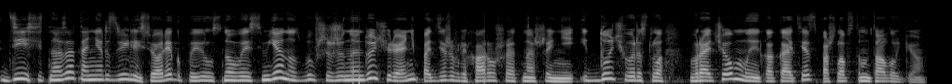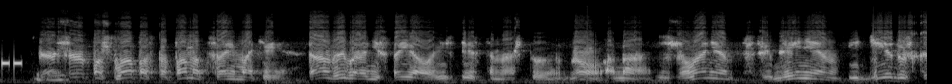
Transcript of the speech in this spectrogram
10 назад они развелись. У Олега появилась новая семья, но с бывшей женой и дочерью они поддерживали хорошие отношения. И дочь выросла врачом, и как отец пошла в стоматологию. Даша пошла по стопам отца и матери. Там выбора не стояло, естественно, что ну, она с желанием, стремлением, и дедушка,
